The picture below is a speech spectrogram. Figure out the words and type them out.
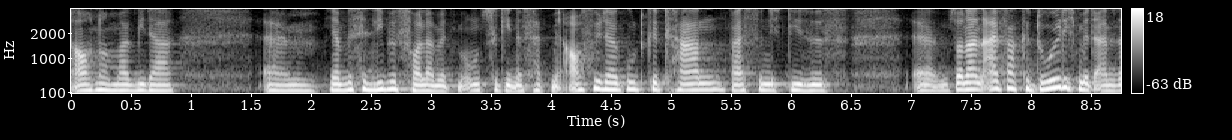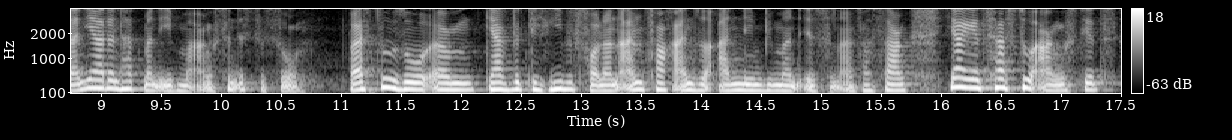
auch noch mal wieder ähm, ja ein bisschen liebevoller mit mir umzugehen. Das hat mir auch wieder gut getan. Weißt du nicht dieses ähm, sondern einfach geduldig mit einem sein. Ja, dann hat man eben Angst, dann ist das so. Weißt du, so ähm, ja wirklich liebevoll und einfach einen so annehmen, wie man ist und einfach sagen, ja, jetzt hast du Angst, jetzt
